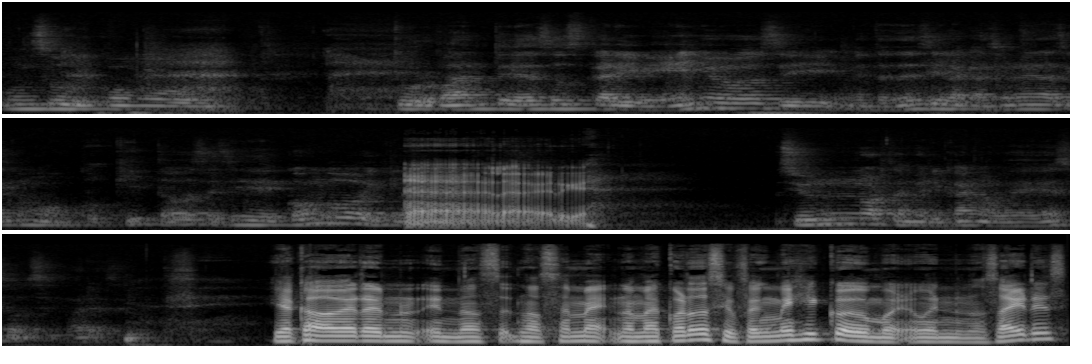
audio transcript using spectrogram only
un su como turbante de esos caribeños, y, ¿me entendés? Y la canción era así como coquitos, así de Congo. Y que- Ah, la verga. Si un norteamericano ve eso, se muere. Yo acabo de ver, en, en- no, no, sé, me, no me acuerdo si fue en México o en, o en Buenos Aires,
